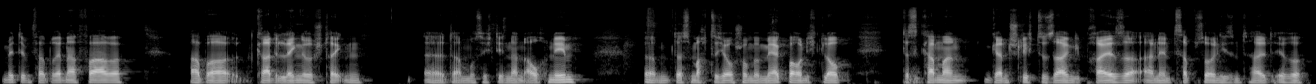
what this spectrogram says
mit dem Verbrenner fahre. Aber gerade längere Strecken, äh, da muss ich den dann auch nehmen. Ähm, das macht sich auch schon bemerkbar und ich glaube, das kann man ganz schlicht so sagen, die Preise an den Zapfsäulen, die sind halt irre.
